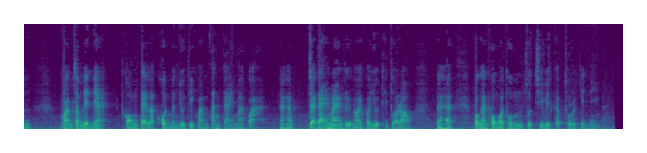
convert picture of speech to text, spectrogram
ความสำเร็จเนี้ยของแต่ละคนมันอยู่ที่ความตั้งใจมากกว่านะครับจะได้มากหรือน้อยก็อยู่ที่ตัวเรานะครับเพราะงั้นผมว่าทุ่มสุดชีวิตกับธุรกิจนี้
